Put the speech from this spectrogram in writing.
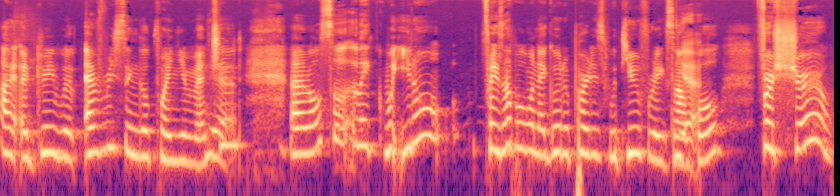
I agree with every single point you mentioned. And also, like, what you know, for example, when I go to parties with you, for example, for sure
